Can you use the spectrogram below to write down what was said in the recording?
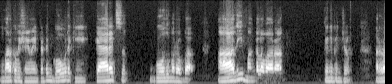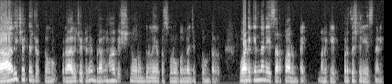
మరొక విషయం ఏంటంటే గోవులకి క్యారెట్స్ గోధుమ రవ్వ ఆది మంగళవారాలు తినిపించడం. రావి చెట్టు చుట్టూ రావి చెట్టుని బ్రహ్మ విష్ణు రుద్రుల యొక్క స్వరూపంగా చెప్తూ ఉంటారు. వాటి కింద సర్పాలు ఉంటాయి మనకి ప్రతిష్ట చేసినవి.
